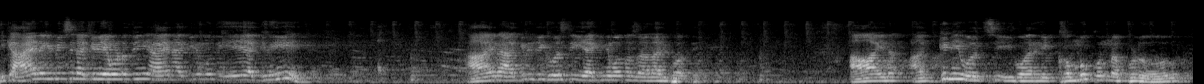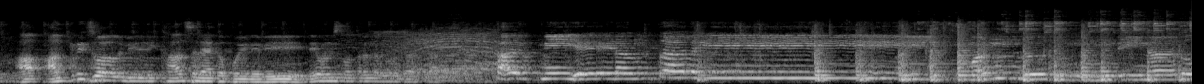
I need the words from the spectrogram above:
ఇక ఆయనకి మించిన అగ్ని ఏముండదు ఆయన అగ్ని ముందు ఏ అగ్ని? ఆయన అగ్ని దిగి వస్తే ఈ అగ్ని మొత్తం చల్లారిపోద్ది. ఆయన అగ్ని వచ్చి వారిని కమ్ముకున్నప్పుడు ఆ అగ్ని జ్వాలలు వీరిని కాల్చలేకపోయినవి. దేవుని స్తోత్రం కనుక అగ్ని ఏడంతలై మండుతుండినను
